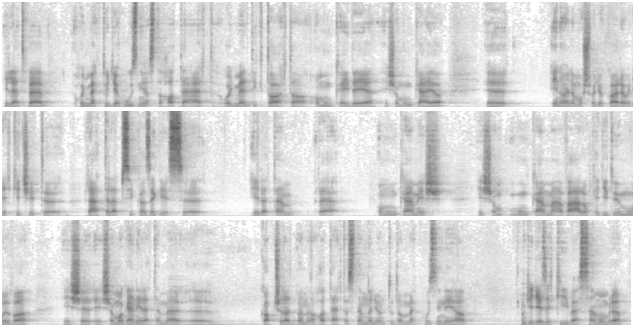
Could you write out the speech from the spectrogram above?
illetve hogy meg tudja húzni azt a határt, hogy meddig tart a, a munkaideje és a munkája. Én hajlamos vagyok arra, hogy egy kicsit rátelepszik az egész életemre a munkám, és, és a munkámmá válok egy idő múlva, és, és a magánéletemmel kapcsolatban a határt azt nem nagyon tudom meghúzni néha. Úgyhogy ez egy kihívás számomra,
